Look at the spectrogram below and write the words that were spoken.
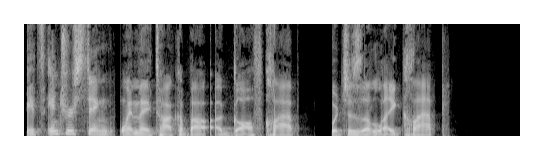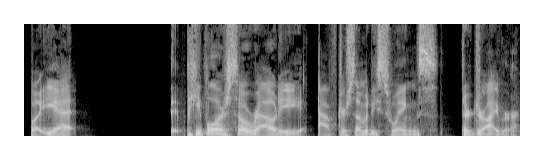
It's interesting when they talk about a golf clap, which is a light clap, but yet people are so rowdy after somebody swings their driver.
